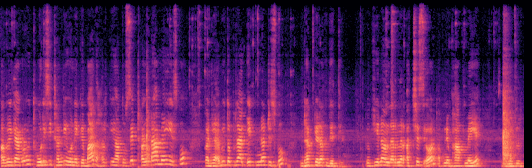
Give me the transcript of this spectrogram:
अब मैं क्या करूँगी थोड़ी सी ठंडी होने के बाद हल्की हाथों से ठंडा में ही इसको करनी अभी तो फ़िलहाल एक मिनट इसको ढक के रख देती हूँ, क्योंकि ये ना अंदर अंदर अच्छे से और अपने भाप में ये मतलब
